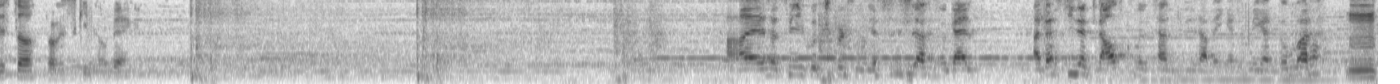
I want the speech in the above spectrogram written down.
Was ist da? Welches Skin ich eigentlich? Ah, es hat ziemlich gut gespielt von dir. Das ist auch so geil. Ah, dass sie nicht draufgekommen sind, das ist auch mega, mega dumm, oder? Hm.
